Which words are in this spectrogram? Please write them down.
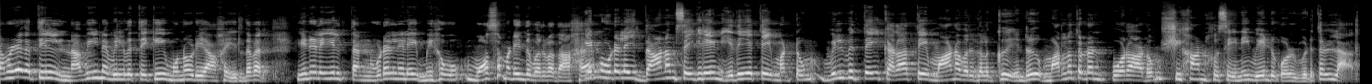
தமிழகத்தில் நவீன வில்வித்தைக்கு முன்னோடியாக இருந்தவர். இந்நிலையில் தன் உடல்நிலை மிகவும் மோசமடைந்து வருவதாக என் உடலை தானம் செய்கிறேன் இதயத்தை மட்டும் வில்வித்தை கராத்தே மாணவர்களுக்கு என்று மரணத்துடன் போராடும் ஷிஹான் ஹுசைனி வேண்டுகோள் விடுத்துள்ளார்.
